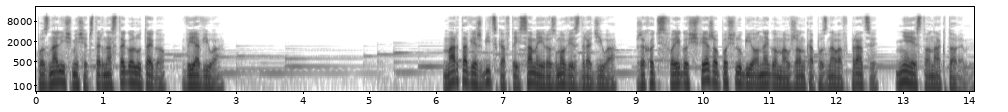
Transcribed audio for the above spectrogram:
Poznaliśmy się 14 lutego, wyjawiła. Marta Wierzbicka w tej samej rozmowie zdradziła, że choć swojego świeżo poślubionego małżonka poznała w pracy, nie jest on aktorem.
